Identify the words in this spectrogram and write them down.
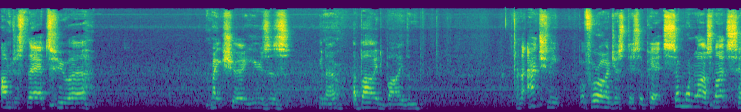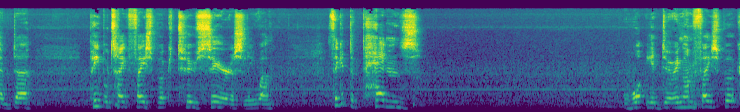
I'm just there to uh, make sure users, you know, abide by them. And actually, before I just disappeared, someone last night said uh, people take Facebook too seriously. Well, I think it depends what you're doing on Facebook.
